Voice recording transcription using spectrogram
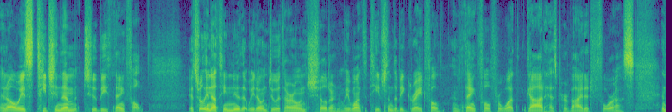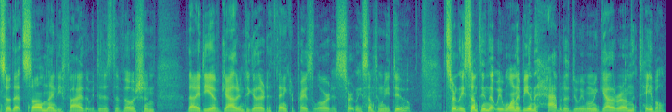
and always teaching them to be thankful. It's really nothing new that we don't do with our own children. We want to teach them to be grateful and thankful for what God has provided for us. And so that Psalm 95 that we did as devotion, that idea of gathering together to thank and praise the Lord is certainly something we do. It's certainly something that we want to be in the habit of doing when we gather around the table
